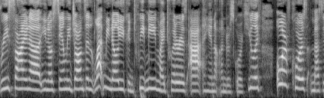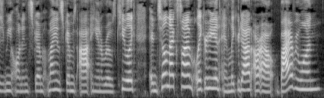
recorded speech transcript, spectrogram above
re-sign, uh, you know, Stanley Johnson? Let me know. You can tweet me. My Twitter is at Hannah underscore Kulik, or of course, message me on Instagram. My Instagram is at Hannah Rose Kulik. Until next time, Laker Han and Laker Dad are out. Bye, everyone.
